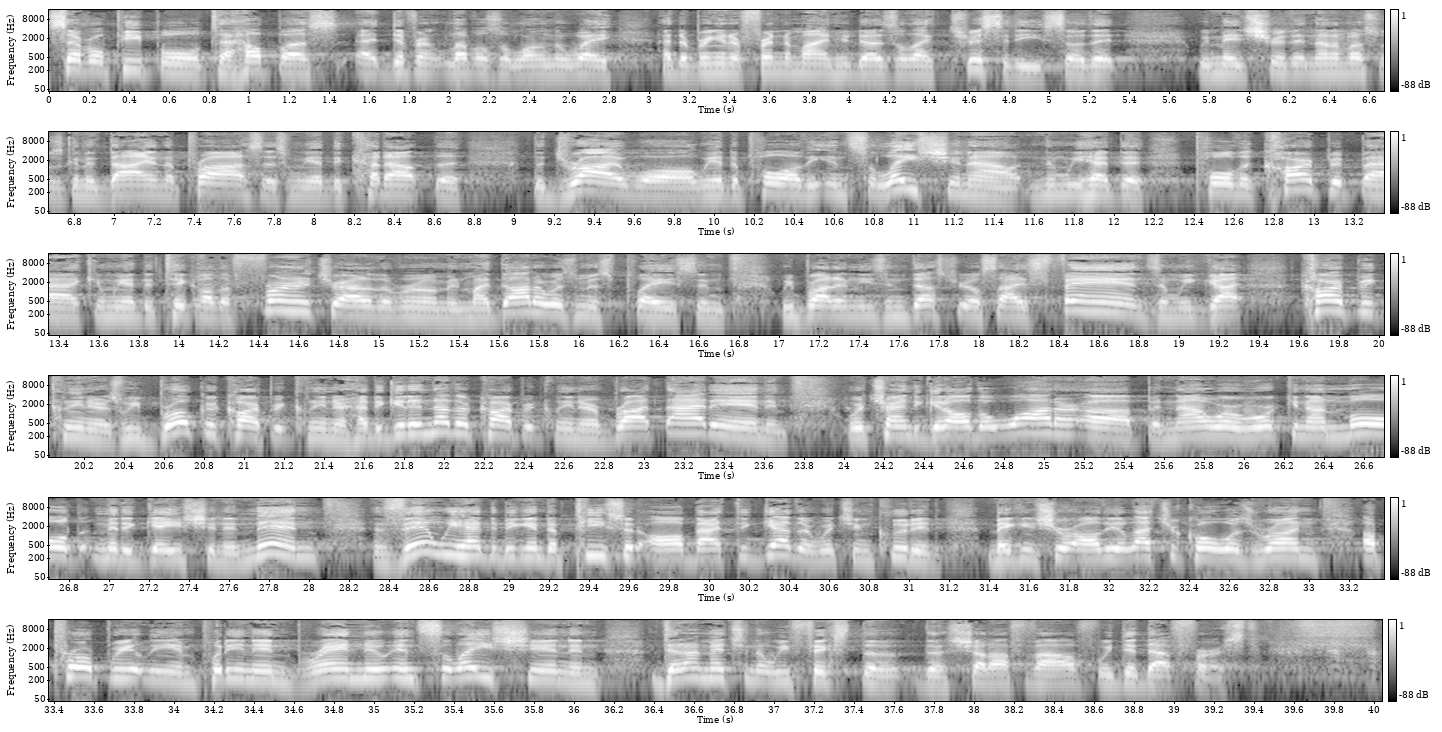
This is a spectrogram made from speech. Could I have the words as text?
several people to help us at different levels along the way. I had to bring in a friend of mine who does electricity so that we made sure that none of us was going to die in the process. And we had to cut out the, the drywall. We had to pull all the insulation out. And then we had to pull the carpet back. And we had to take all the furniture out of the room. And my daughter was misplaced. And we brought in these industrial sized fans. And we got carpet cleaners. We broke a carpet cleaner, had to get another carpet cleaner, brought that in. And we're trying to get all the water up. And now we're working on mold mitigation. And then, then we had to begin to piece it all back together, which included making sure all the electrical was run appropriately and putting in brand new insulation. And did I mention that we fixed the, the shut off valve? We did that first.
